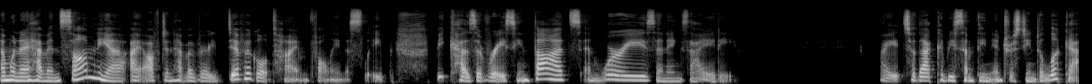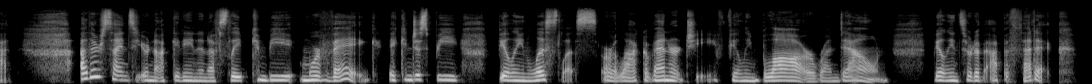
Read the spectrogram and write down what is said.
And when I have insomnia, I often have a very difficult time falling asleep because of racing thoughts and worries and anxiety. Right. So that could be something interesting to look at. Other signs that you're not getting enough sleep can be more vague. It can just be feeling listless or a lack of energy, feeling blah or run down, feeling sort of apathetic.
